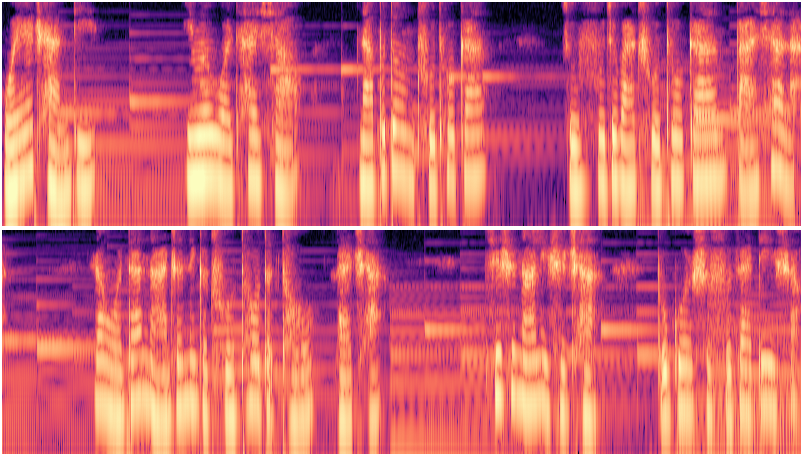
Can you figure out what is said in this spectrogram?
我也铲地，因为我太小，拿不动锄头杆，祖父就把锄头杆拔下来，让我单拿着那个锄头的头来铲。其实哪里是铲，不过是伏在地上，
